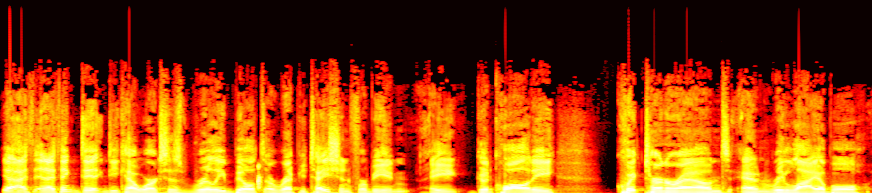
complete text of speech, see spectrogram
Yeah, I th- and I think De- Decal Works has really built a reputation for being a good quality, quick turnaround, and reliable.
